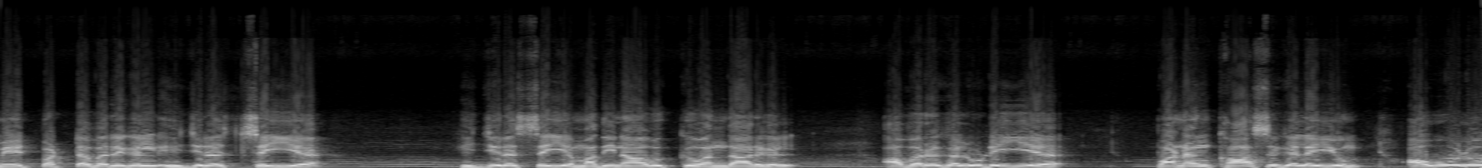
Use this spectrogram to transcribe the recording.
மேற்பட்டவர்கள் ஹிஜ்ரத் செய்ய ஹிஜ்ரத் செய்ய மதினாவுக்கு வந்தார்கள். அவர்களுடைய பணங்காசுகளையும் அவ்வளோ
